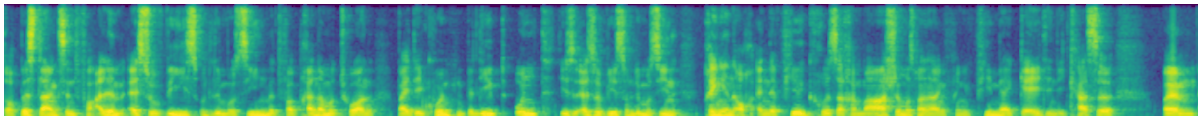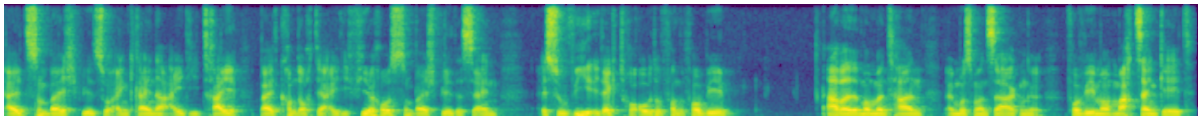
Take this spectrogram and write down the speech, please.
doch bislang sind vor allem SUVs und Limousinen mit Verbrennermotoren bei den Kunden beliebt und diese SUVs und Limousinen bringen auch eine viel größere Marge, muss man sagen, bringen viel mehr Geld in die Kasse ähm, als zum Beispiel so ein kleiner ID3. Bald kommt auch der ID4 raus zum Beispiel, das ist ein SUV-Elektroauto von VW. Aber momentan äh, muss man sagen, VW macht sein Geld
